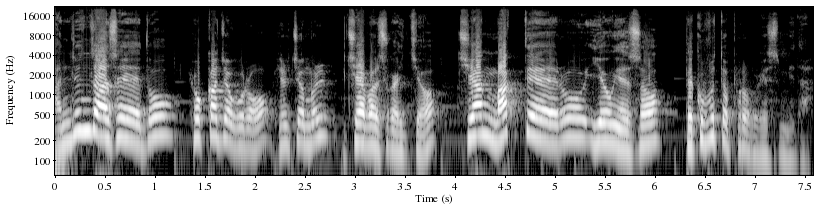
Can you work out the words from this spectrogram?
앉은 자세에도 효과적으로 혈점을 제압할 수가 있죠. 지압 막대로 이용해서 배꼽부터 풀어보겠습니다.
